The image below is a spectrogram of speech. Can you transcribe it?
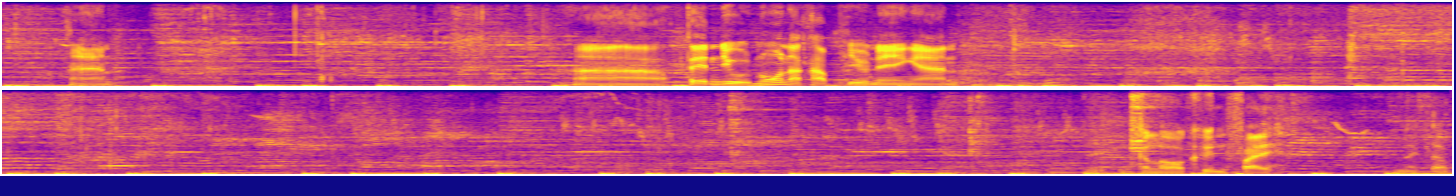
ๆงานเต้นอยู่นู่นนะครับอยู่ในงาน ก็รอขึ้นไฟนะครับ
